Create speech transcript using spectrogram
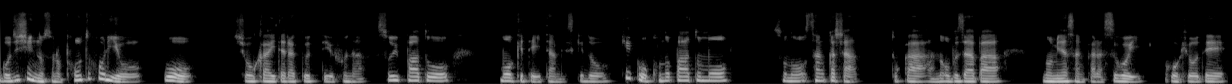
ご自身のそのポートフォリオを紹介いただくっていうふうな、そういうパートを設けていたんですけど、結構このパートも、その参加者とか、あのオブザーバーの皆さんからすごい好評で、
